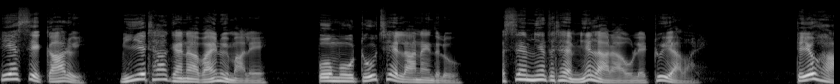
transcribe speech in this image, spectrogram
လျှက်စစ်ကားတွေမီးရထားကဏ္ဍပိုင်းတွေမှာလည်းပုံမတိုးချဲ့လာနိုင်တယ်လို့အဆင့်မြင့်တစ်ထက်မြင့်လာတာကိုလည်းတွေ့ရပါတယ်။တရုတ်ဟာ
